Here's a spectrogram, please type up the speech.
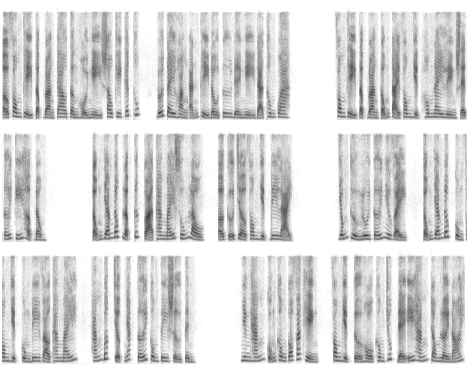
Ở phong thị tập đoàn cao tầng hội nghị sau khi kết thúc, đối Tây Hoàng ảnh thị đầu tư đề nghị đã thông qua. Phong thị tập đoàn tổng tài phong dịch hôm nay liền sẽ tới ký hợp đồng. Tổng giám đốc lập tức tọa thang máy xuống lầu, ở cửa chờ phong dịch đi lại. Giống thường lui tới như vậy, tổng giám đốc cùng phong dịch cùng đi vào thang máy, hắn bất chợt nhắc tới công ty sự tình. Nhưng hắn cũng không có phát hiện, phong dịch tự hồ không chút để ý hắn trong lời nói.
